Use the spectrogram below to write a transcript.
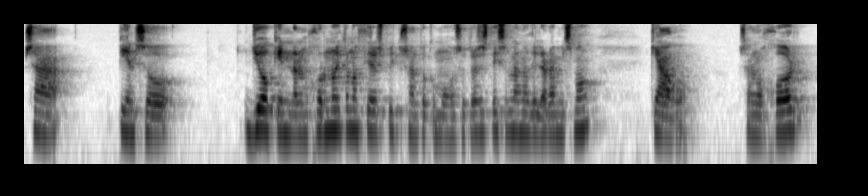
o sea, pienso, yo que a lo mejor no he conocido al Espíritu Santo como vosotros estáis hablando de él ahora mismo, ¿qué hago? O sea, a lo mejor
